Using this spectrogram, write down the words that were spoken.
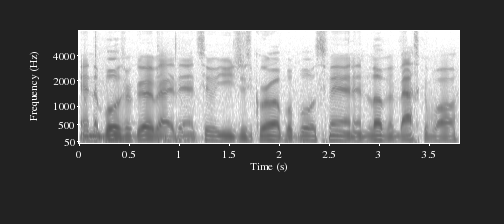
and the Bulls were good back then too. You just grow up a Bulls fan and loving basketball.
